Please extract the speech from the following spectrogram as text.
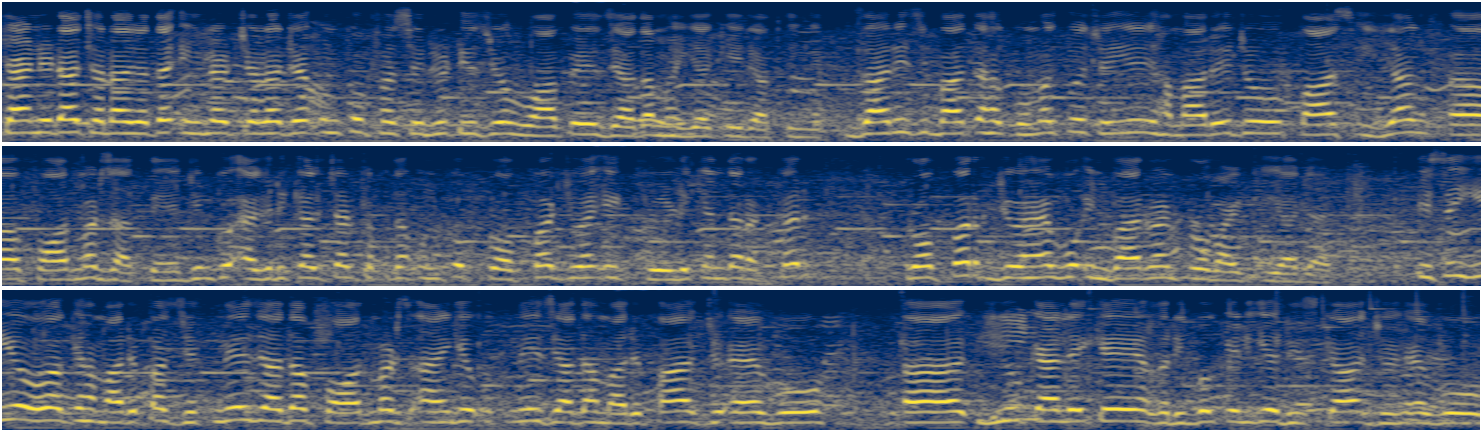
کینیڈا چلا جاتا ہے انگلینڈ چلا جائے ان کو فیسلٹیز جو وہاں پہ زیادہ مہیا کی جاتی ہیں۔ ظاہری سی بات ہے، حکومت کو چاہیے ہمارے جو پاس ینگ فارمرز آتے ہیں، جن کو ایگریکلچر کا پتہ، ان کو پراپر جو ہے ایک فیلڈ کے اندر رکھ کر پراپر جو ہے وہ انوائرمنٹ پرووائڈ کیا جائے۔ اس سے یہ ہوگا کہ ہمارے پاس جتنے زیادہ فارمرز آئیں گے، اتنے زیادہ ہمارے پاس جو ہے وہ یوں کہہ لے کہ غریبوں کے لیے رزق کا جو ہے وہ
